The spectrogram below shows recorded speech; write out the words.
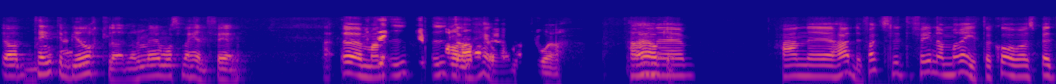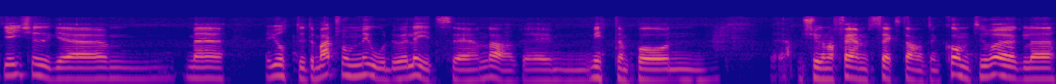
Jag tänkte Björklöven men det måste vara helt fel. Öhman utan jag. Han, Ah, okej. eh, han eh, hade faktiskt lite fina meriter. Kom och spelat J20 eh, med gjort lite matcher med Modo elitserien där eh, mitten på eh, 2005-6 där någonting. Kom till Rögle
